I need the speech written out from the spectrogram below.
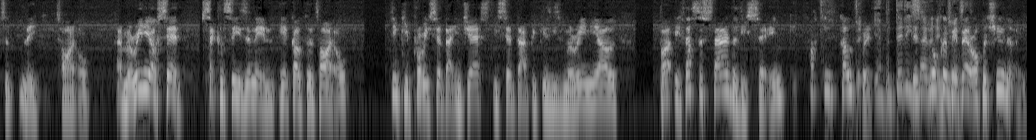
to league title. And Mourinho said second season in he'd go for the title. I think he probably said that in jest. He said that because he's Mourinho. But if that's the standard he's setting, fucking go for it. Yeah, but did he There's say not that in going to be a better opportunity.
